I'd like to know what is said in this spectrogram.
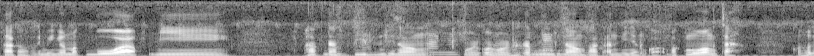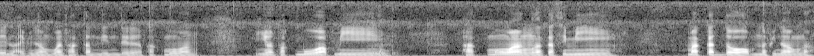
บพักเขาก็จะมียอดมักบวบ มีผักดำดินพี่น้องโอ้ยโอ้ยโอ้ยผักดำดินพี่น้องผักอันนี้อย่างก็ผักม่วงจ้ะขอโทษหลายๆพี่น้องวันผักดำดินเด้อผักม่วง มียอดผักบวบ มีผักม่วง แล้วก็สิมีมักกระดอมนะพี่น้องเนาะ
